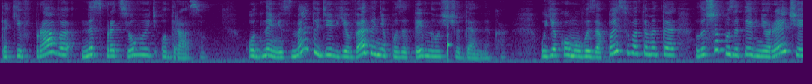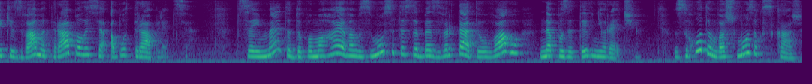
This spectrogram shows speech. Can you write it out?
Такі вправи не спрацьовують одразу. Одним із методів є ведення позитивного щоденника, у якому ви записуватимете лише позитивні речі, які з вами трапилися або трапляться. Цей метод допомагає вам змусити себе звертати увагу на позитивні речі. Згодом ваш мозок скаже:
